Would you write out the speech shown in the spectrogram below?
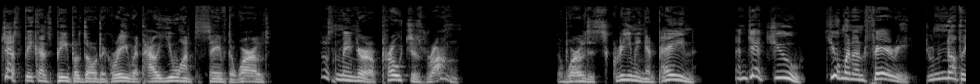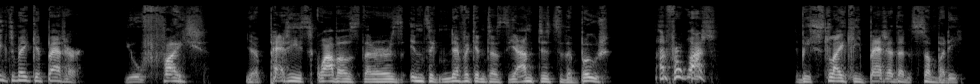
Just because people don't agree with how you want to save the world doesn't mean your approach is wrong. The world is screaming in pain, and yet you, human and fairy, do nothing to make it better. You fight. Your petty squabbles that are as insignificant as the ant is to the boot. And for what? To be slightly better than somebody.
